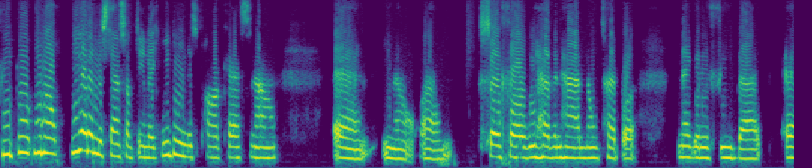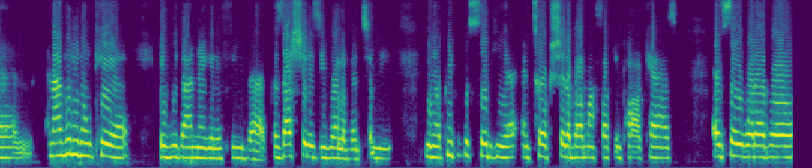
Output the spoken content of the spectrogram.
people you know you got to understand something like we're doing this podcast now and you know um so far we haven't had no type of negative feedback and and i really don't care if we got negative feedback because that shit is irrelevant to me you know people could sit here and talk shit about my fucking podcast and say whatever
